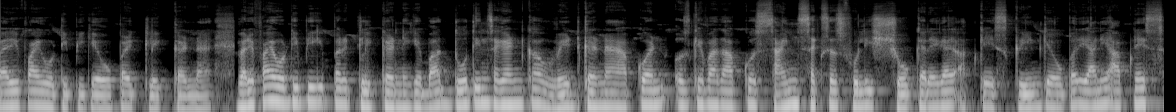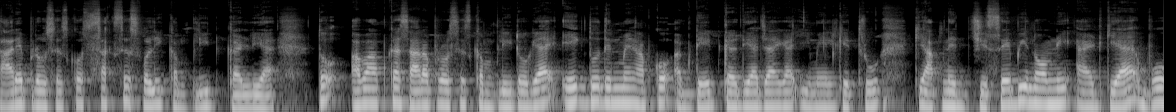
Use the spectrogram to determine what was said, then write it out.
वेरीफाई ओ के ऊपर क्लिक करना है। वेरीफाई ओ पर क्लिक करने के बाद दो तीन सेकेंड का वेट करना है आपको एंड उसके बाद आपको साइन सक्सेसफुली शो करेगा आपके स्क्रीन के ऊपर। यानी आपने सारे प्रोसेस को सक्सेसफुली कंप्लीट कर लिया है। तो अब आपका सारा प्रोसेस कंप्लीट हो गया है। एक दो दिन में आपको अपडेट कर दिया जाएगा ईमेल के थ्रू कि आपने जिसे भी नॉमनी ऐड किया है वो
